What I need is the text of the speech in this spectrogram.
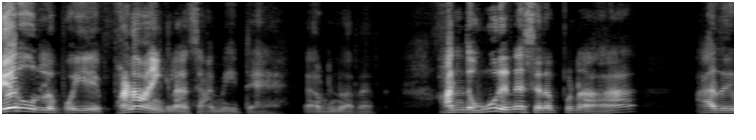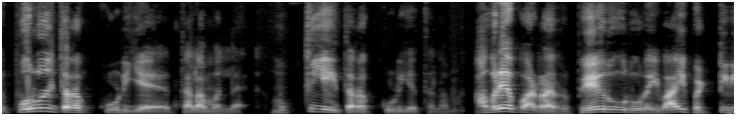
பேரூரில் போய் பணம் வாங்கிக்கலாம் சாமிகிட்ட அப்படின்னு வர்றாரு. அந்த ஊர் என்ன சிறப்புனா அது பொருள் தரக்கூடிய தலம் அல்ல முக்தியை தரக்கூடிய தலம். அவரே பாடுறாரு பேரூர் உறைவாய் பட்டி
